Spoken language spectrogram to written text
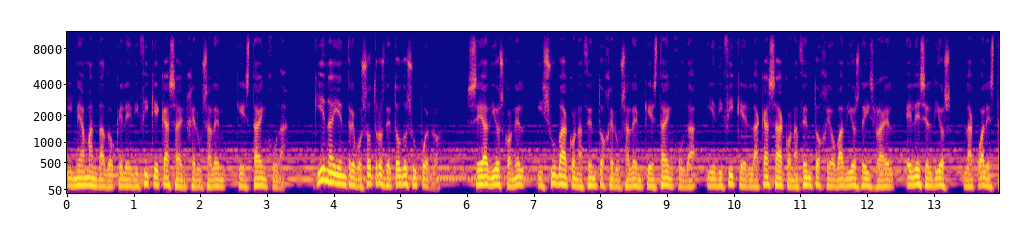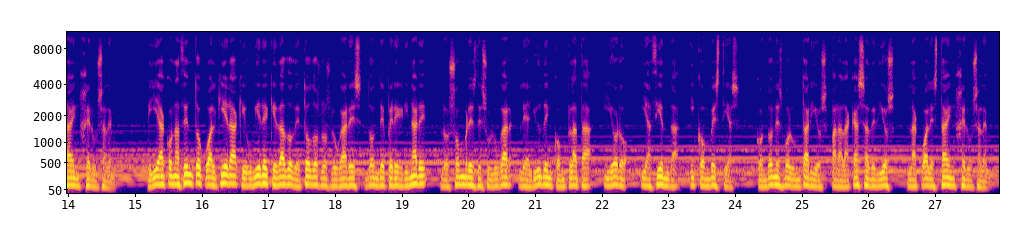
y me ha mandado que le edifique casa en Jerusalén, que está en Judá. ¿Quién hay entre vosotros de todo su pueblo? Sea Dios con él, y suba con acento Jerusalén que está en Judá, y edifique la casa con acento Jehová Dios de Israel, él es el Dios, la cual está en Jerusalén. Y a con acento cualquiera que hubiere quedado de todos los lugares donde peregrinare, los hombres de su lugar le ayuden con plata, y oro, y hacienda, y con bestias, con dones voluntarios para la casa de Dios, la cual está en Jerusalén.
